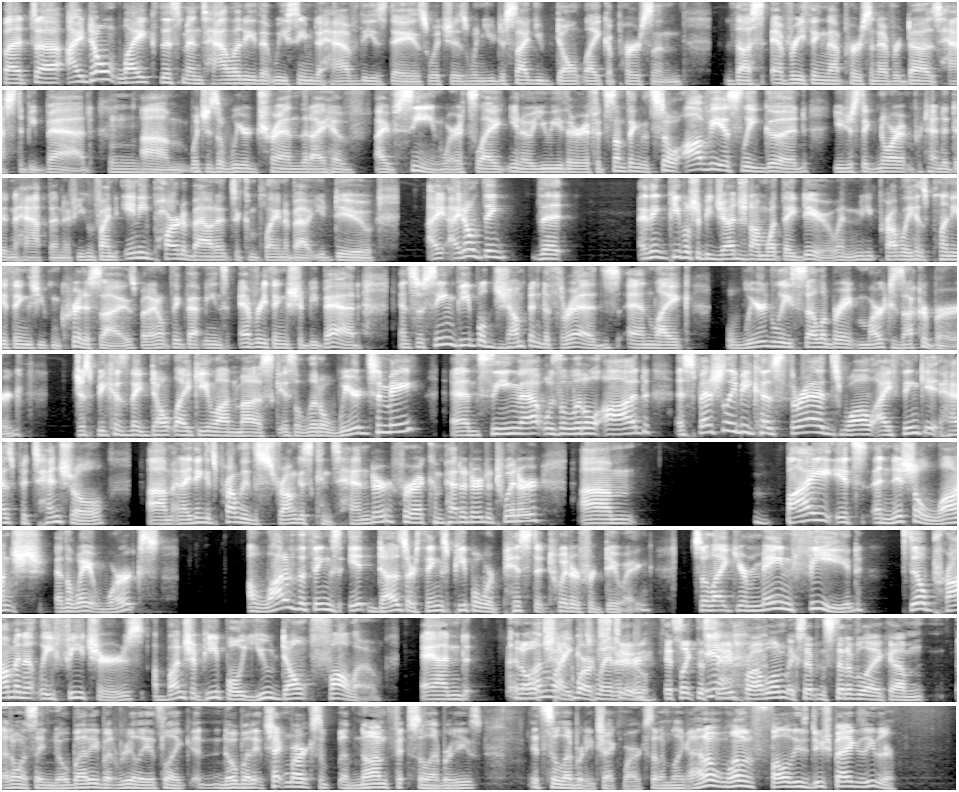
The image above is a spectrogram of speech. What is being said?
But uh, I don't like this mentality that we seem to have these days, which is when you decide you don't like a person, thus everything that person ever does has to be bad Mm. um, which is a weird trend that i have i've seen where it's like you know you either if it's something that's so obviously good you just ignore it and pretend it didn't happen if you can find any part about it to complain about you do i i don't think that I think people should be judged on what they do, and he probably has plenty of things you can criticize, but I don't think that means everything should be bad. And so seeing people jump into threads and like weirdly celebrate Mark Zuckerberg just because they don't like Elon Musk is a little weird to me. And seeing that was a little odd, especially because threads, while I think it has potential, um, and I think it's probably the strongest contender for a competitor to Twitter. Um, by its initial launch, uh, the way it works, a lot of the things it does are things people were pissed at Twitter for doing. So, like your main feed still prominently features a bunch of people you don't follow. And and all unlike check marks Twitter- too. It's like the Yeah. same problem, except instead of like um, I don't want to say nobody, but really it's like nobody check marks of, of non-fit celebrities. It's celebrity check marks, and I'm like, I don't want to follow these douchebags either.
